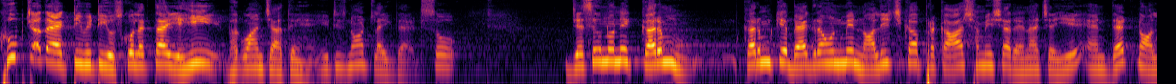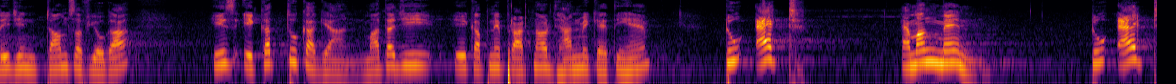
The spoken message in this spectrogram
खूब ज़्यादा एक्टिविटी उसको लगता है यही भगवान चाहते हैं। It is not like that so जैसे उन्होंने कर्म कर्म के बैकग्राउंड में नॉलेज का प्रकाश हमेशा रहना चाहिए and that knowledge in terms of yoga is एकत्व का ज्ञान। माता जी एक अपने प्रार्थना और ध्यान में कहती हैं to act among men to act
